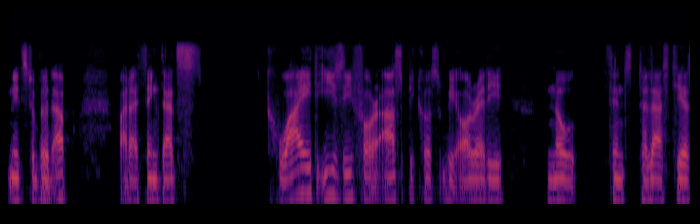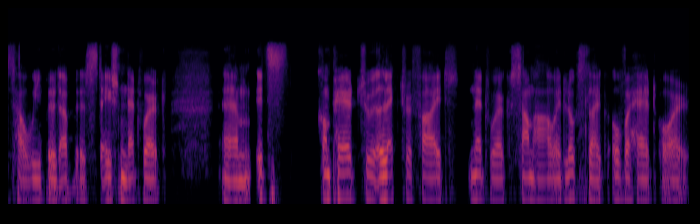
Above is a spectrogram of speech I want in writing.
needs to build up, but I think that's quite easy for us because we already know since the last years how we build up a station network. Um, it's compared to electrified network, somehow it looks like overhead or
